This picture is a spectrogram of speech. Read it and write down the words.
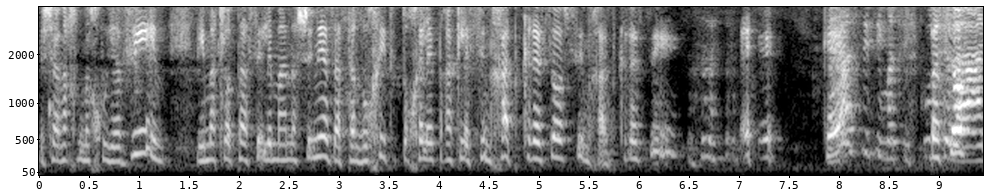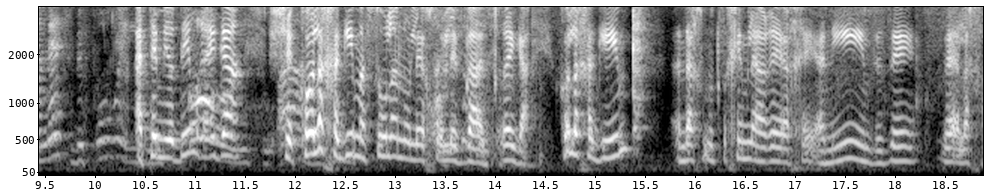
ושאנחנו מחויבים, ואם את לא תעשי למען השני, אז את אנוכית, את אוכלת רק לשמחת קרסו, שמחת קרסי. כן? מה עשית עם הצדקות של האנץ בפורים? אתם יודעים רגע שכל החגים אסור לנו לאכול לבד. רגע, כל החגים אנחנו צריכים לארח עניים וזה, זה הלכה.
